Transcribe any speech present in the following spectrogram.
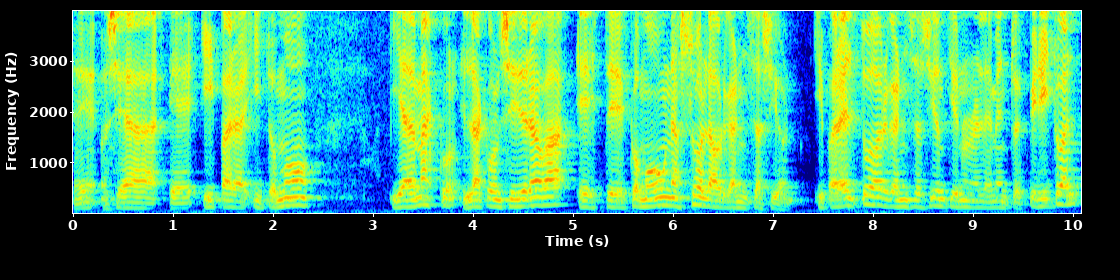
¿eh? o sea, eh, y, para, y tomó, y además la consideraba este, como una sola organización. Y para él toda organización tiene un elemento espiritual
